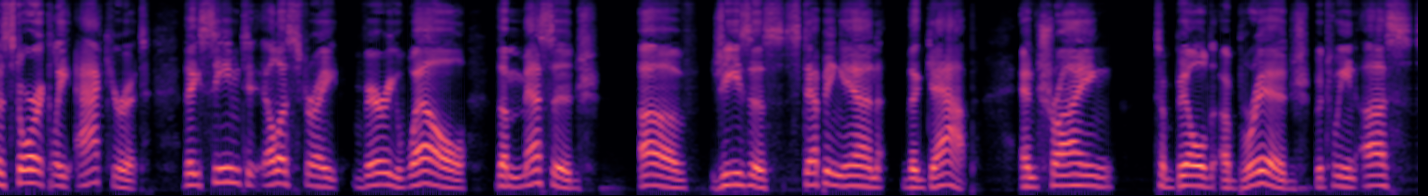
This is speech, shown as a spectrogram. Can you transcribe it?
historically accurate. They seem to illustrate very well the message of Jesus stepping in the gap and trying to build a bridge between us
